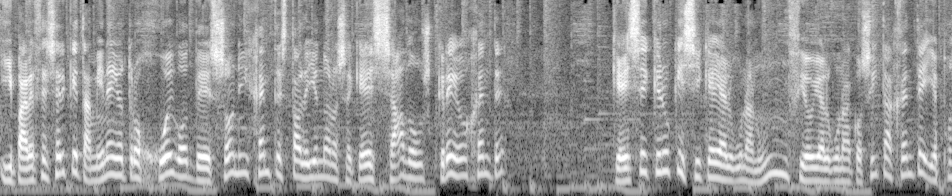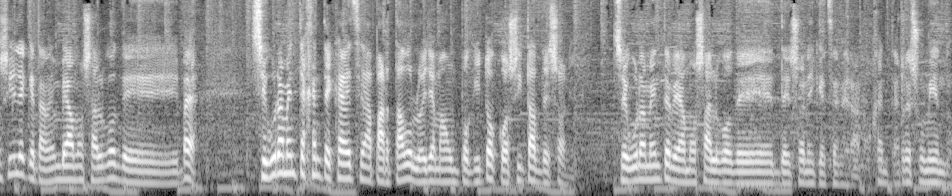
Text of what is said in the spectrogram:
Y parece ser que también hay otro juego de Sonic, gente está leyendo no sé qué Shadows, creo, gente. Que ese creo que sí que hay algún anuncio y alguna cosita, gente, y es posible que también veamos algo de... Vaya, Seguramente gente que ha este apartado lo he llamado un poquito cositas de Sonic. Seguramente veamos algo de, Sonic este verano, gente, resumiendo.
